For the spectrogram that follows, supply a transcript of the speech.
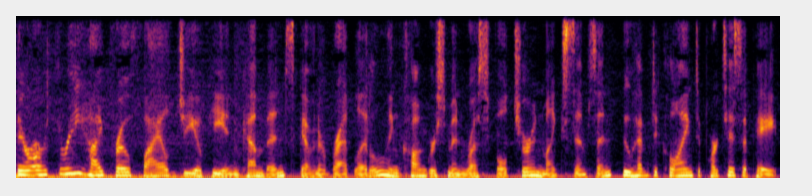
There are three high profile GOP incumbents, Governor Brad Little and Congressman Russ Fulcher and Mike Simpson, who have declined to participate.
